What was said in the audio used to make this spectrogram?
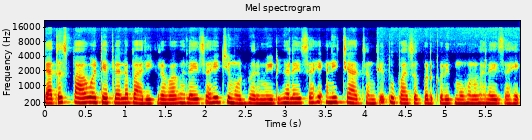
त्यातच पाव वाटी आपल्याला बारीक रवा घालायचा आहे चिमूटभर मीठ घालायचं आहे आणि चार चमचे तुपाचं कडकडीत मोहन घालायचं आहे.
